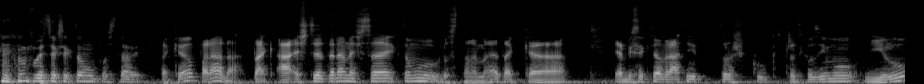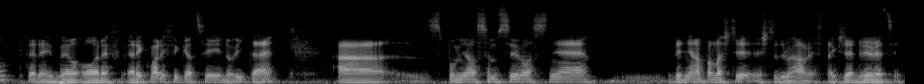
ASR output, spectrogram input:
vůbec jak se k tomu postavit. Tak jo, paráda. Tak a ještě teda, než se k tomu dostaneme, tak uh, já bych se chtěl vrátit trošku k předchozímu dílu, který byl o re- rekvalifikaci do IT. A vzpomněl jsem si vlastně, teď mě napadla ještě, ještě druhá věc, takže dvě věci.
